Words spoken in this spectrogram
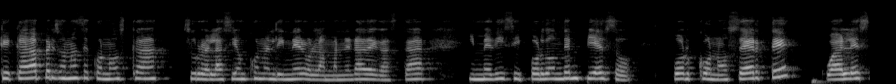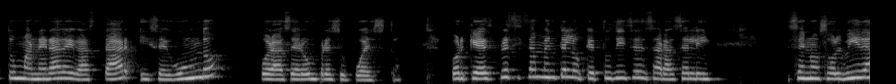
que cada persona se conozca su relación con el dinero, la manera de gastar. Y me dice, ¿y por dónde empiezo? Por conocerte, cuál es tu manera de gastar y segundo, por hacer un presupuesto porque es precisamente lo que tú dices, Araceli, se nos olvida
